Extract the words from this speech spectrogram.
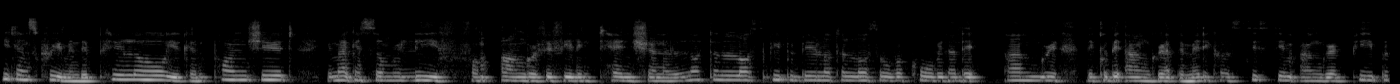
You can scream in the pillow, you can punch it, you might get some relief from anger if you're feeling tension. A lot of loss, people bear a lot of loss over COVID and they're angry. They could be angry at the medical system, angry at people,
